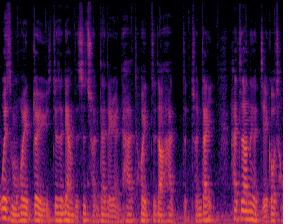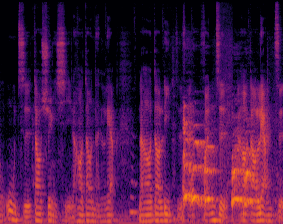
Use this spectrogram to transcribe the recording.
为什么会对于就是量子是存在的人，他会知道它的存在，他知道那个结构从物质到讯息，然后到能量，然后到粒子、分子，然后到量子，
